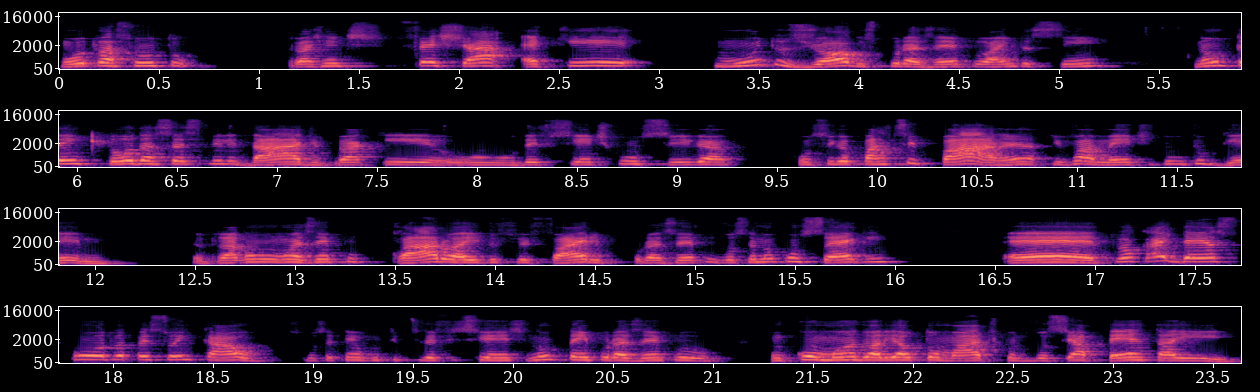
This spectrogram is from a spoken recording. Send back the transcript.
Um outro assunto para a gente fechar é que muitos jogos, por exemplo, ainda assim, não tem toda a acessibilidade para que o deficiente consiga, consiga participar né, ativamente do, do game. Eu trago um exemplo claro aí do Free Fire, por exemplo, você não consegue é, trocar ideias com outra pessoa em cal, se você tem algum tipo de deficiência. Não tem, por exemplo, um comando ali automático, quando você aperta e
